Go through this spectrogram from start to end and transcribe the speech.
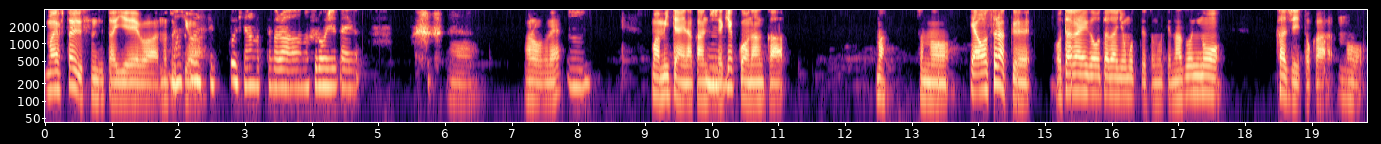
前二人で住んでた家は、のあ時は、そこすっごい汚かったから、あの、風呂自体が。うんなるほどね。うん。まあ、みたいな感じで、うん結構なんか、まあ、その、いや、おそらく、お互いがお互いに思ってると思うけど、謎の家事とかの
